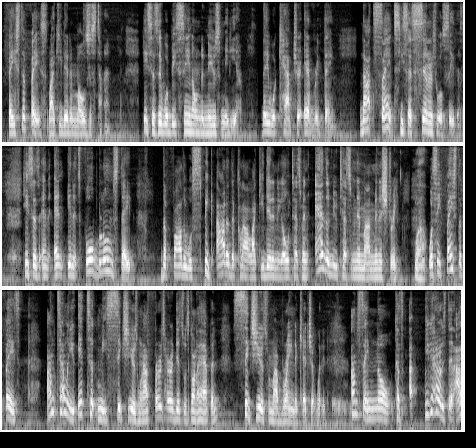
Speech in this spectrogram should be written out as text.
face to face like he did in Moses' time. He says it will be seen on the news media. They will capture everything. Not saints, he says sinners will see this. He says, and, and in its full bloom state, the Father will speak out of the cloud like he did in the Old Testament and the New Testament in my ministry. Wow. Well, see, face to face, I'm telling you, it took me six years when I first heard this was going to happen, six years for my brain to catch up with it. I'm saying no, because you gotta understand, I,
